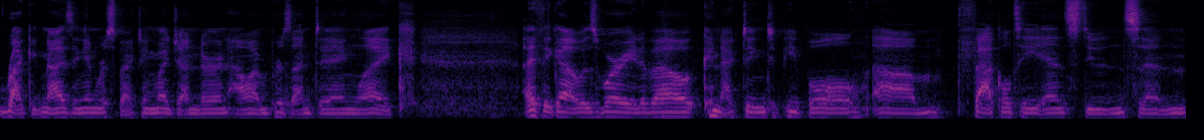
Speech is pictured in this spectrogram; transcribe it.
recognizing and respecting my gender and how I'm presenting, like, I think I was worried about connecting to people, um, faculty and students, and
